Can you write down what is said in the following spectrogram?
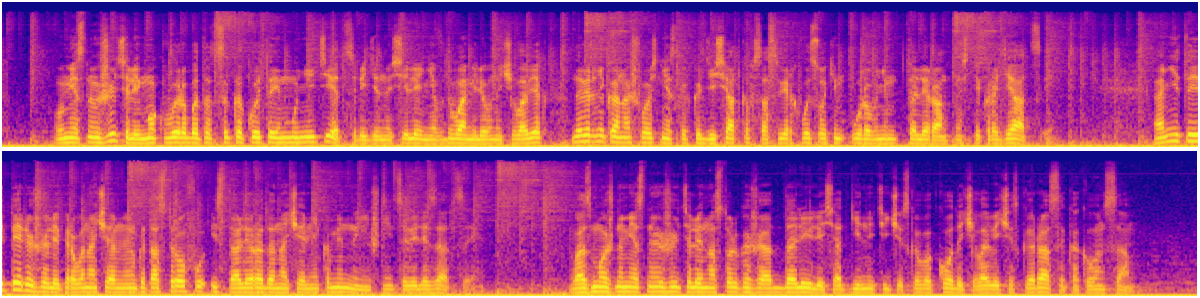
У местных жителей мог выработаться какой-то иммунитет. Среди населения в 2 миллиона человек наверняка нашлось несколько десятков со сверхвысоким уровнем толерантности к радиации. Они-то и пережили первоначальную катастрофу и стали родоначальниками нынешней цивилизации. Возможно, местные жители настолько же отдалились от генетического кода человеческой расы, как и он сам.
